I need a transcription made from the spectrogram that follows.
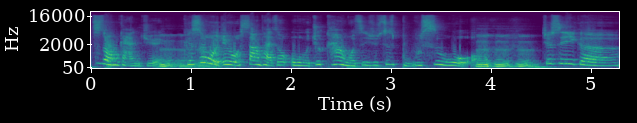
这种感觉。可是我觉得我上台之后，我就看我自己，就这不是我，就是一个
